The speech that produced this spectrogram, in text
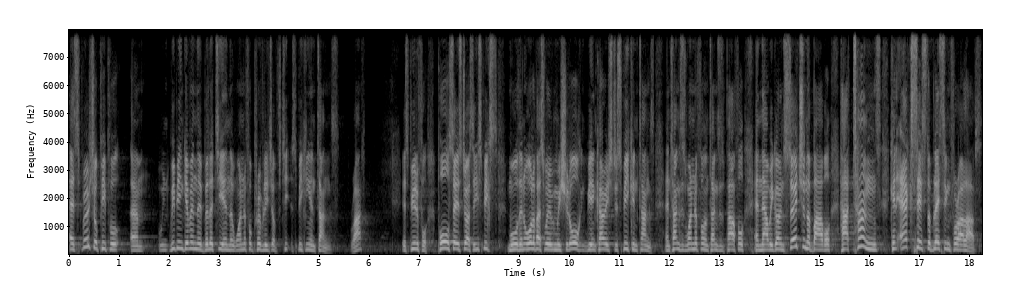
as spiritual people, um, we, have been given the ability and the wonderful privilege of t- speaking in tongues, right? It's beautiful. Paul says to us he speaks more than all of us, when we should all be encouraged to speak in tongues. And tongues is wonderful and tongues is powerful. And now we go and search in the Bible how tongues can access the blessing for our lives.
